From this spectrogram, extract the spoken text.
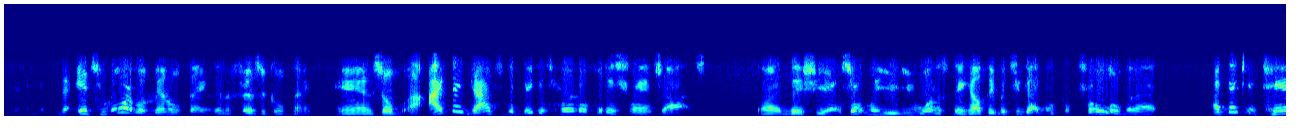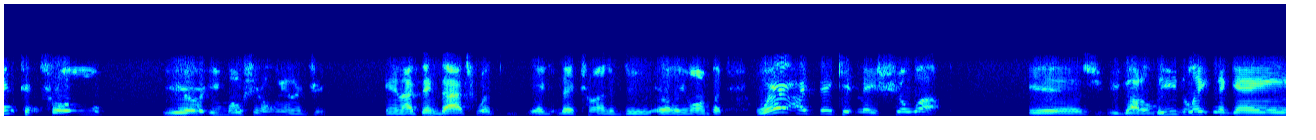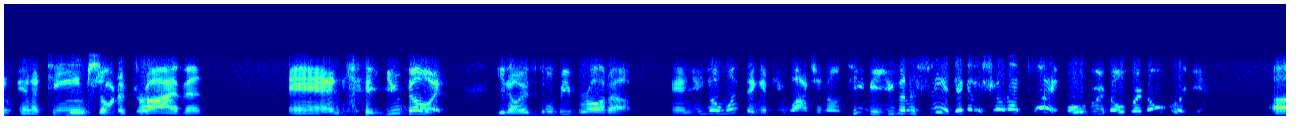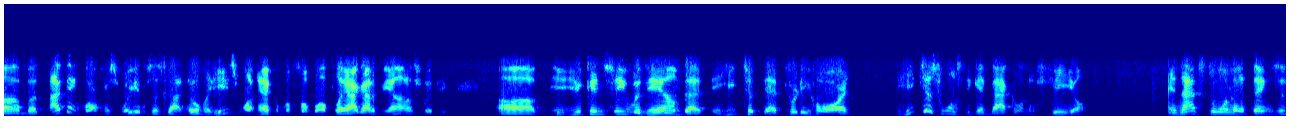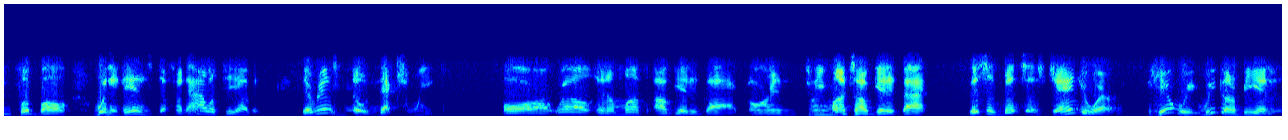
it's more of a mental thing than a physical thing. And so I think that's the biggest hurdle for this franchise uh, this year. Certainly, you, you want to stay healthy, but you got no control over that. I think you can control your emotional energy. And I think that's what they're trying to do early on. But where I think it may show up is you got a lead late in the game and a team sort of driving, and you know it. you know, it's going to be brought up. And you know one thing, if you watch it on TV, you're going to see it. They're going to show that play over and over and over again. Uh, but I think Marcus Williams has gotten over it. He's one heck of a football player. I got to be honest with you. Uh, you, can see with him that he took that pretty hard. He just wants to get back on the field. And that's the one of the things in football when it is the finality of it. There is no next week or well, in a month I'll get it back, or in three months I'll get it back. This has been since January. Here we we're going to be in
